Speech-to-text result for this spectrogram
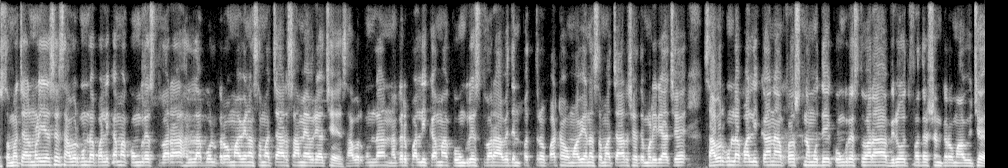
સમાચાર મળી જશે. સાવરકુંડલા પાલિકામાં કોંગ્રેસ દ્વારા હલ્લાબોલ કરવામાં આવ્યાના સમાચાર સામે આવ્યા છે. સાવરકુંડલા નગરપાલિકામાં કોંગ્રેસ દ્વારા આવેદનપત્ર પાઠવવામાં આવ્યાના સમાચાર છે તે મળી રહ્યા છે. સાવરકુંડલા પાલિકાના પ્રશ્ન મુદ્દે કોંગ્રેસ દ્વારા વિરોધ પ્રદર્શન કરવામાં આવ્યું છે.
